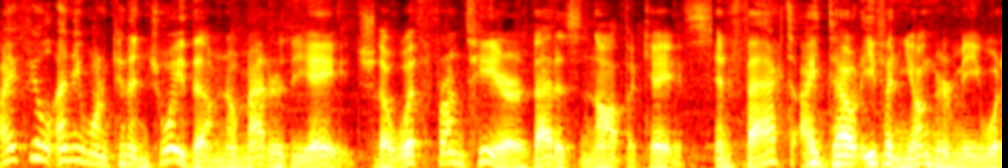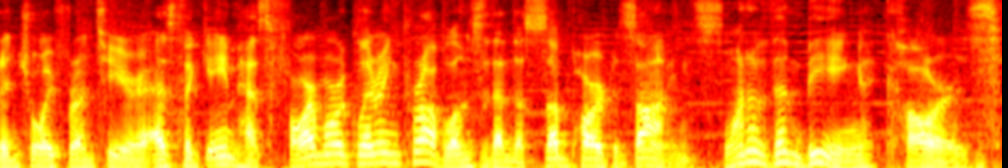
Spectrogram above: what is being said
I feel anyone can enjoy them no matter the age, though with Frontier, that is not the case. In fact, I doubt even younger me would enjoy Frontier, as the game has far more glaring problems than the subpar designs, one of them being cars.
